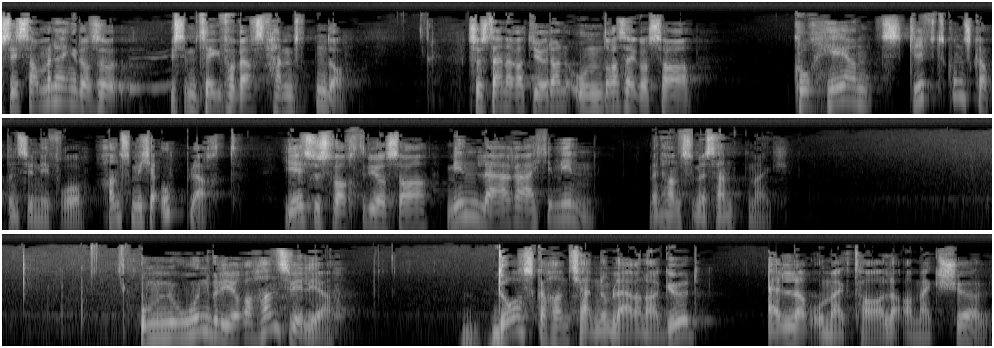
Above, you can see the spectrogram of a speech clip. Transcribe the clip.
så i sammenhengen da, så, Hvis vi tar fra vers 15, da, så står det at jødene undra seg og sa Hvor har han skriftkunnskapen sin ifra? Han som ikke er opplært. Jesus svarte de og sa, Min lære er ikke min, men han som har sendt meg. Om noen vil gjøre hans vilje, da skal han kjenne om læren av Gud, eller om jeg taler av meg sjøl.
